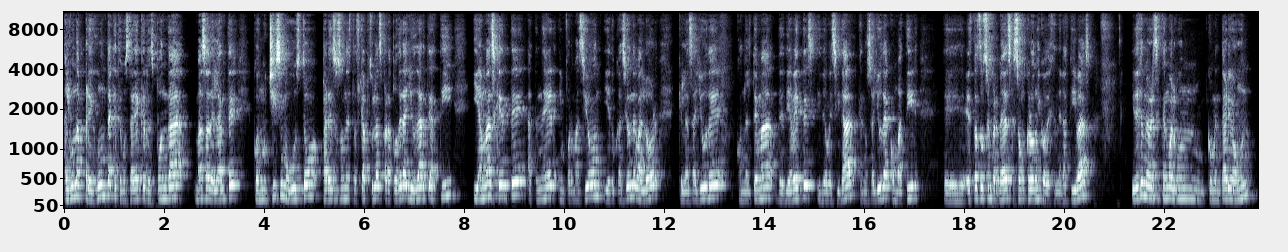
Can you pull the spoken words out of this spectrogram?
alguna pregunta que te gustaría que responda más adelante. Con muchísimo gusto, para eso son estas cápsulas, para poder ayudarte a ti y a más gente a tener información y educación de valor que las ayude con el tema de diabetes y de obesidad, que nos ayude a combatir eh, estas dos enfermedades que son crónico-degenerativas. Y déjenme ver si tengo algún comentario aún.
